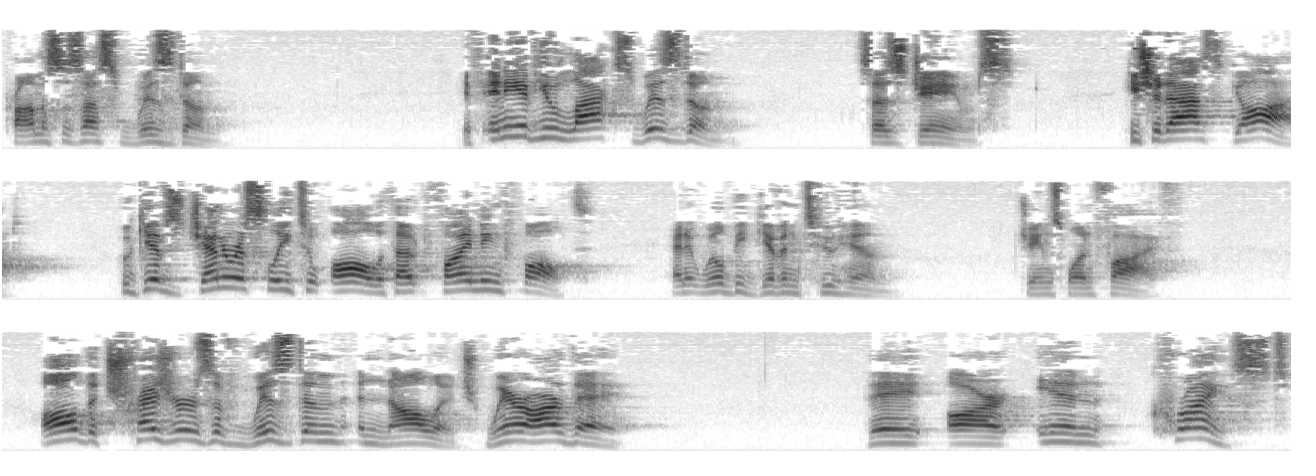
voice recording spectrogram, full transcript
promises us wisdom. If any of you lacks wisdom, says James, he should ask God, who gives generously to all without finding fault, and it will be given to him. James 1 5. All the treasures of wisdom and knowledge, where are they? They are in Christ.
